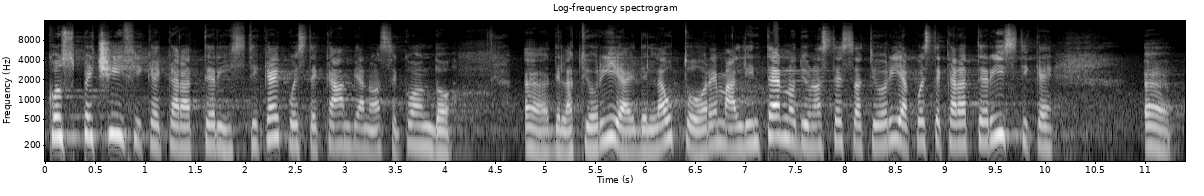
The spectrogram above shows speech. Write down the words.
con specifiche caratteristiche, queste cambiano a secondo eh, della teoria e dell'autore, ma all'interno di una stessa teoria queste caratteristiche eh,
